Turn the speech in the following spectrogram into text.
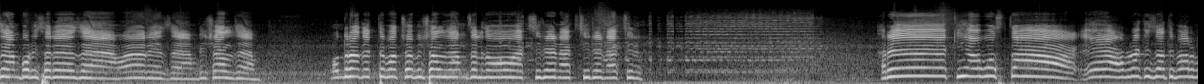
জ্যাম পড়িছে রে জ্যাম, আরে জ্যাম, বিশাল জ্যাম। বন্ধুরা, দেখতে পাচ্ছ, বিশাল জ্যাম চলে ও অ্যাক্সিডেন্ট অ্যাক্সিডেন্ট অ্যাক্সিডেন্ট আরে, কি অবস্থা? এ, আমরা কি যেতে পারব?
